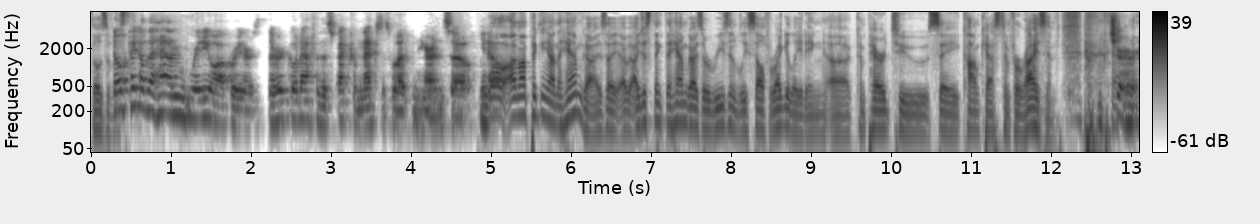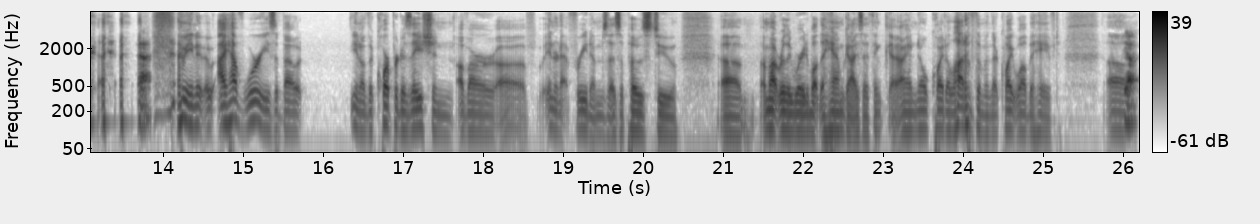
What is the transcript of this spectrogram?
those of don't us pick on the ham radio operators. They're going after the spectrum next, is what I've been hearing. So you know, well, I'm not picking on the ham guys. I I just think the ham guys are reasonably self-regulating uh, compared to say Comcast and Verizon. Sure. Yeah. I mean, I have worries about you know the corporatization of our uh, internet freedoms as opposed to um, I'm not really worried about the ham guys. I think I know quite a lot of them and they're quite well behaved. Um, yeah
